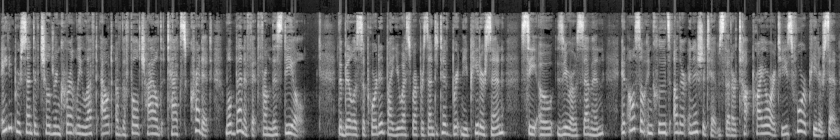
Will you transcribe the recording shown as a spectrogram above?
80% of children currently left out of the full child tax credit will benefit from this deal. The bill is supported by U.S. Representative Brittany Pettersen, CO07. It also includes other initiatives that are top priorities for Pettersen,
